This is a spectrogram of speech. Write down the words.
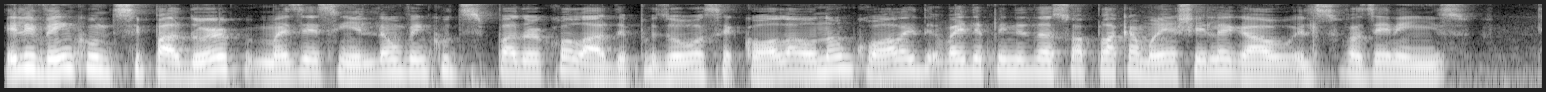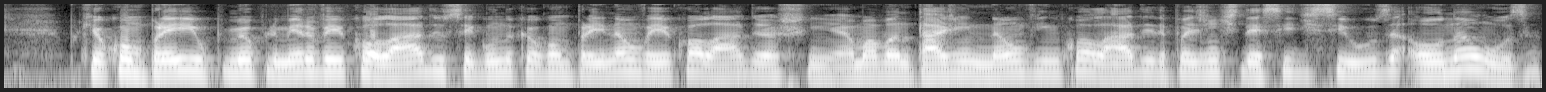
Ele vem com dissipador, mas assim, ele não vem com dissipador colado. Depois ou você cola ou não cola, e vai depender da sua placa-mãe. Achei legal eles fazerem isso. Porque eu comprei, o meu primeiro veio colado e o segundo que eu comprei não veio colado. Eu que é uma vantagem não vir colado e depois a gente decide se usa ou não usa.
